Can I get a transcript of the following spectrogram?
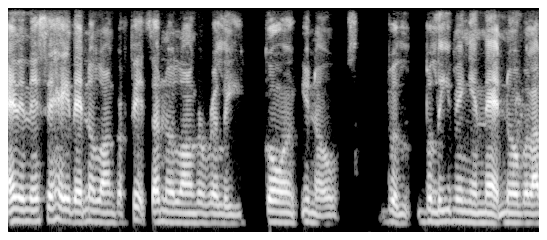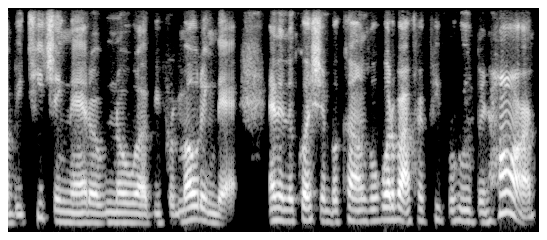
And then they say hey that no longer fits. I'm no longer really going you know be- believing in that, nor will I be teaching that, or nor will I be promoting that. And then the question becomes, well, what about for people who've been harmed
